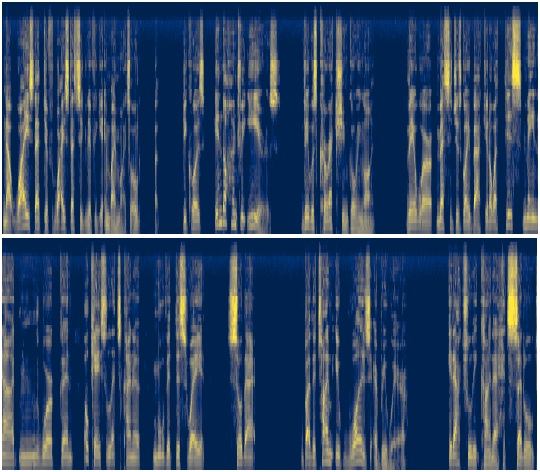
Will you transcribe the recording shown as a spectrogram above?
Now, why is that different? Why is that significant in my mind? So, uh, because in the hundred years, there was correction going on. There were messages going back. You know what? This may not mm, work. And okay, so let's kind of move it this way, so that by the time it was everywhere, it actually kind of had settled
